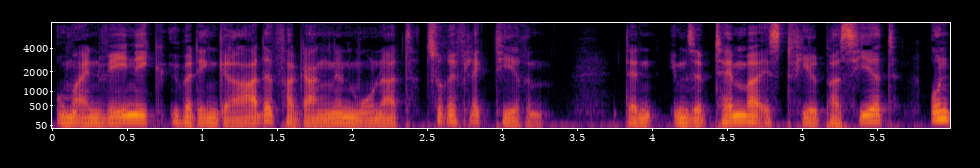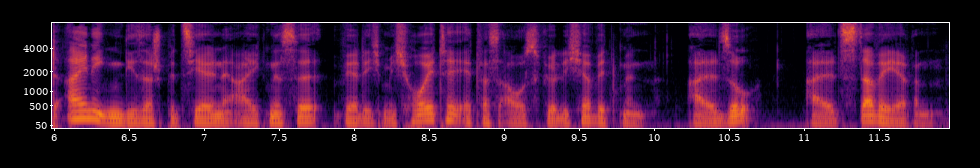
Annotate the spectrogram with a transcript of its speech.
um ein wenig über den gerade vergangenen Monat zu reflektieren. Denn im September ist viel passiert und einigen dieser speziellen Ereignisse werde ich mich heute etwas ausführlicher widmen. Also, als da wären.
